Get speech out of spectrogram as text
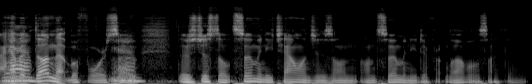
I Yeah. haven't done that before, so Yeah. there's just a, so many challenges on on so many different levels. I think.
